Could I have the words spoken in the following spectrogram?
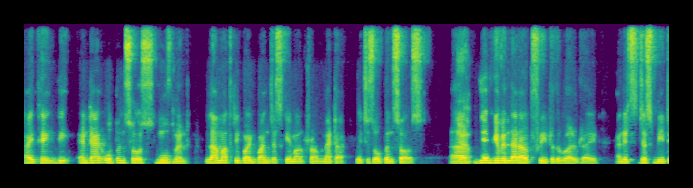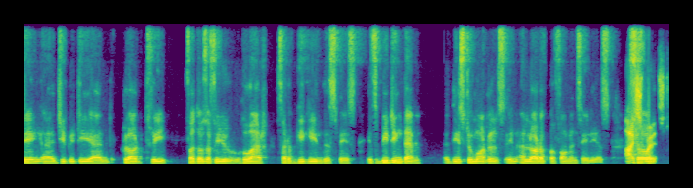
I think the entire open source movement, Llama 3.1 just came out from Meta, which is open source. Uh, yeah. They've given that out free to the world, right? And it's just beating uh, GPT and Claude 3. For those of you who are sort of geeky in this space, it's beating them, these two models, in a lot of performance areas. I so, switched.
